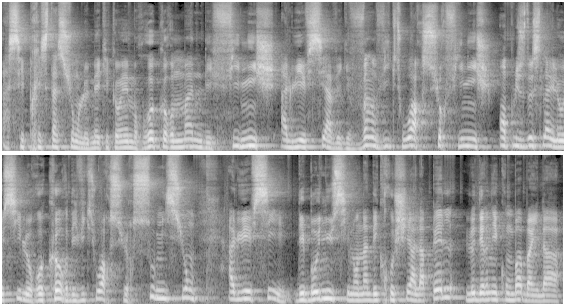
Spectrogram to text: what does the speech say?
à ses prestations. Le mec est quand même recordman des finishes à l'UFC avec 20 victoires sur finish. En plus de cela, il a aussi le record des victoires sur soumission à l'UFC. Des bonus, il en a décroché à l'appel. Le dernier combat, bah, il a,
